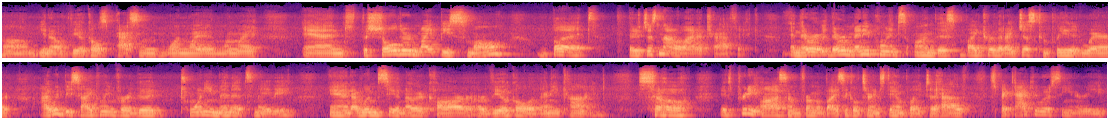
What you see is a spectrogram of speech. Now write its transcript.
um, you know, vehicles passing one way and one way. And the shoulder might be small, but there's just not a lot of traffic. And there were there were many points on this bike tour that I just completed where I would be cycling for a good 20 minutes maybe, and I wouldn't see another car or vehicle of any kind. So it's pretty awesome from a bicycle turn standpoint to have spectacular scenery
